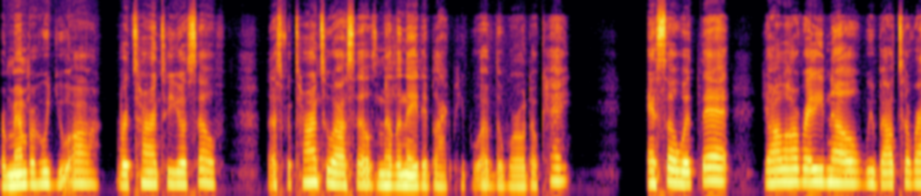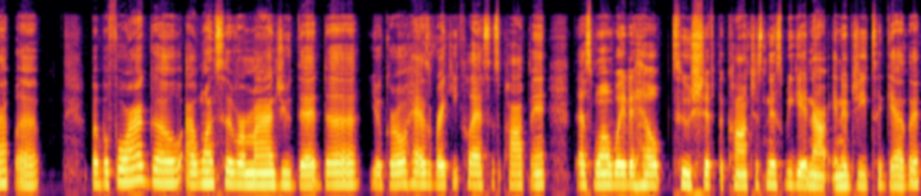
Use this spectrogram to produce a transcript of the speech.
Remember who you are. Return to yourself. Let's return to ourselves, melanated black people of the world, okay? And so with that, y'all already know we about to wrap up. But before I go, I want to remind you that uh, your girl has Reiki classes popping. That's one way to help to shift the consciousness. We getting our energy together,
